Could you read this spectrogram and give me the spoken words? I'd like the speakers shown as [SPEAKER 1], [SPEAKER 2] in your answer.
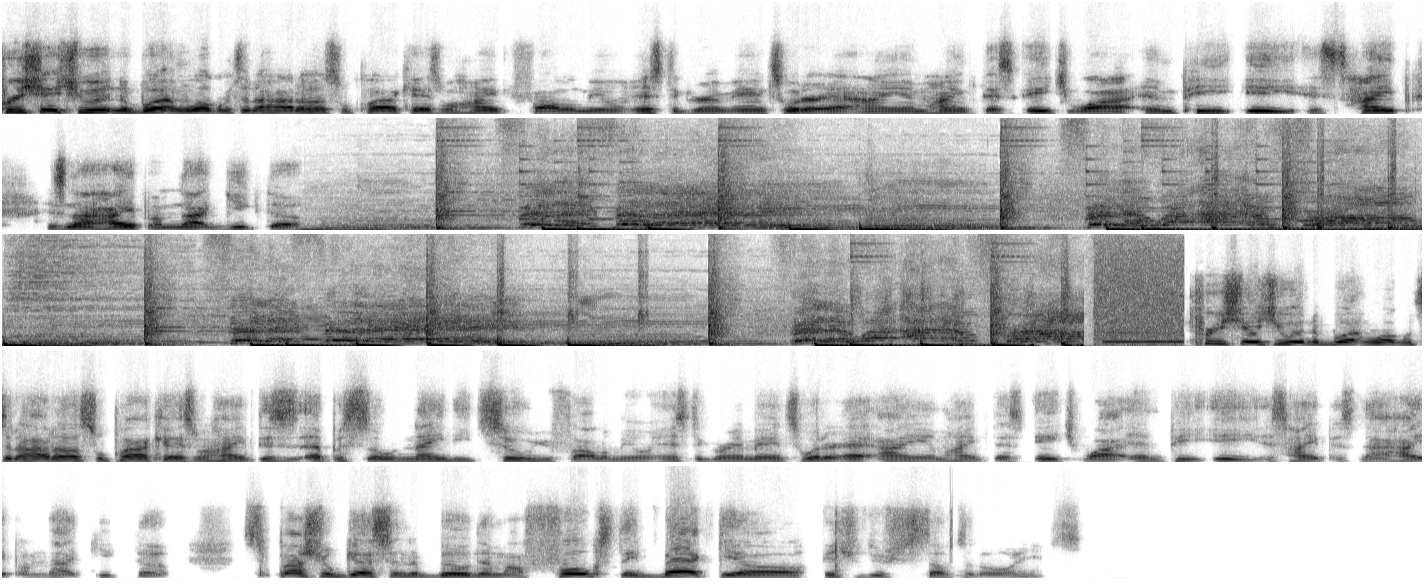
[SPEAKER 1] Appreciate you hitting the button. Welcome to the How to Hustle podcast with Hympe. Follow me on Instagram and Twitter at I am Hympe. That's H Y M P E. It's Hympe. It's not hype. I'm not geeked up. Appreciate you hitting the button. Welcome to the How to Hustle podcast with Hympe. This is episode 92. You follow me on Instagram and Twitter at I am Hympe. That's H Y M P E. It's Hympe. It's not hype. I'm not geeked up. Special guest in the building. My folks, they back, y'all. Introduce yourself to the audience.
